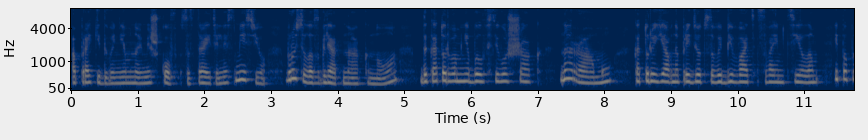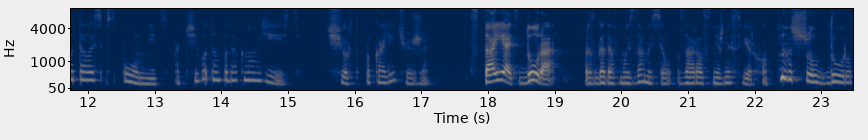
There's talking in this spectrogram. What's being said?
опрокидывания мной мешков со строительной смесью, бросила взгляд на окно, до которого мне был всего шаг, на раму, которую явно придется выбивать своим телом, и попыталась вспомнить, от чего там под окном есть. Черт, покалечу же. «Стоять, дура!» Разгадав мой замысел, заорал Снежный сверху. Нашел дуру!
